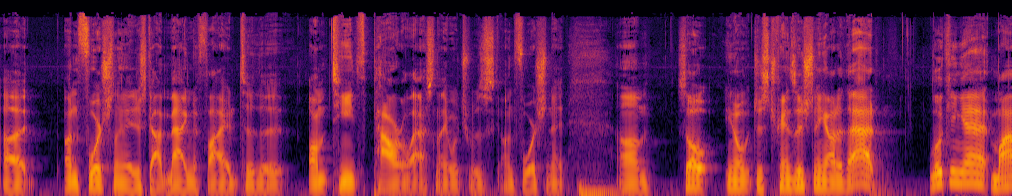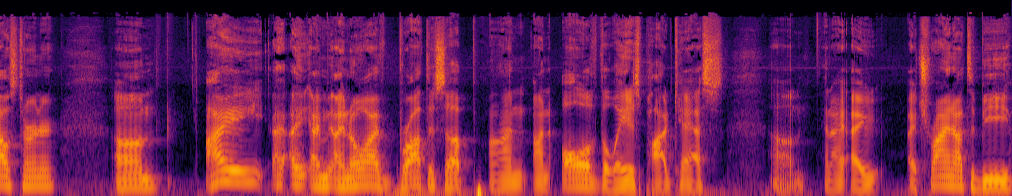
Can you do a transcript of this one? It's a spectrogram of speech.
Uh, unfortunately, they just got magnified to the umpteenth power last night, which was unfortunate. Um, so, you know, just transitioning out of that, looking at Miles Turner, um, I, I I know I've brought this up on on all of the latest podcasts, um, and I, I I try not to be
